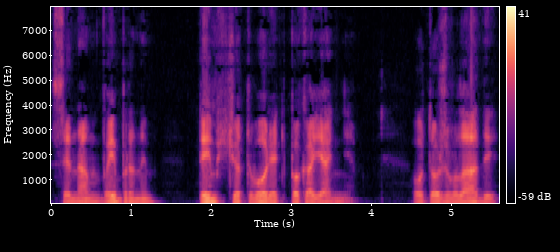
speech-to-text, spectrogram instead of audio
синам вибраним, тим, що творять покаяння. Отож влади,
